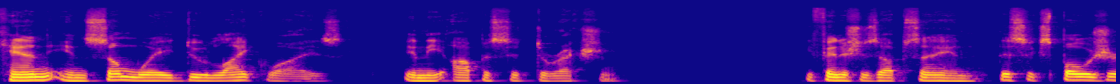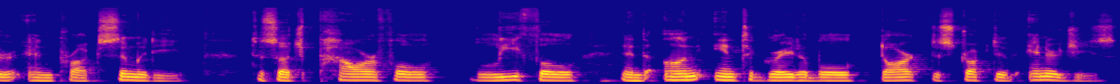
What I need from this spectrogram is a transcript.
can in some way do likewise in the opposite direction. He finishes up saying, This exposure and proximity to such powerful, lethal, and unintegratable dark destructive energies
